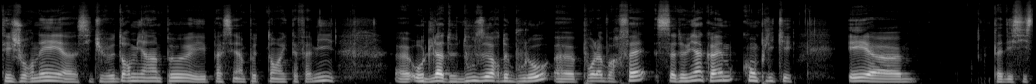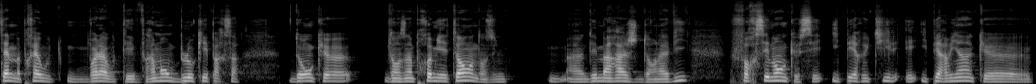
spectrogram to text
tes journées, euh, si tu veux dormir un peu et passer un peu de temps avec ta famille, euh, au-delà de 12 heures de boulot, euh, pour l'avoir fait, ça devient quand même compliqué. Et tu as des systèmes après où, voilà, où tu es vraiment bloqué par ça. Donc, dans un premier temps, dans un démarrage dans la vie, forcément que c'est hyper utile et hyper bien que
